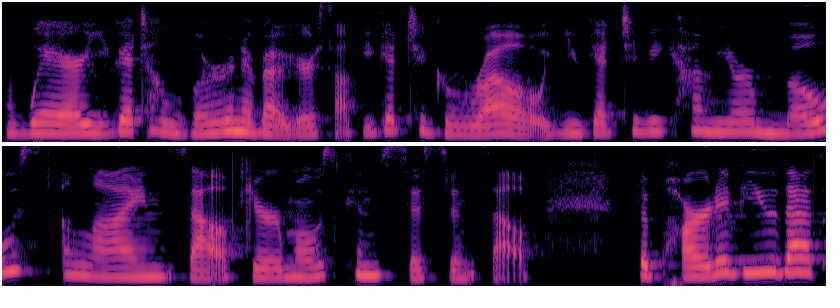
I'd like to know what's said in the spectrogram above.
where you get to learn about yourself, you get to grow, you get to become your most aligned self, your most consistent self, the part of you that's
